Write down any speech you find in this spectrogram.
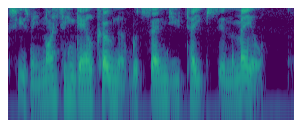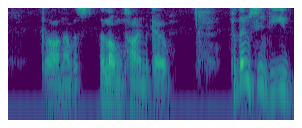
excuse me, Nightingale Conant would send you tapes in the mail. God, that was a long time ago. For those of you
